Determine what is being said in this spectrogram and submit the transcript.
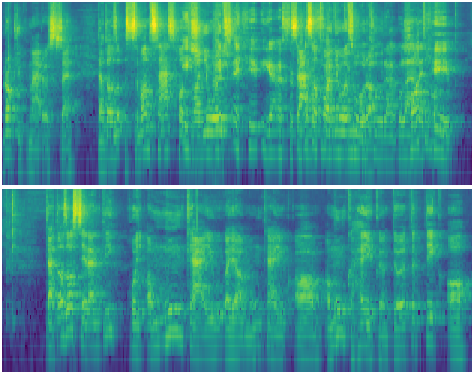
rakjuk már össze. Tehát az, van 168, És, és egy hét, igen, ezt akartam, 168 168 óra. órából áll 60 egy hét. tehát az azt jelenti, hogy a munkájuk, vagy a munkájuk, a, a munkahelyükön töltötték a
